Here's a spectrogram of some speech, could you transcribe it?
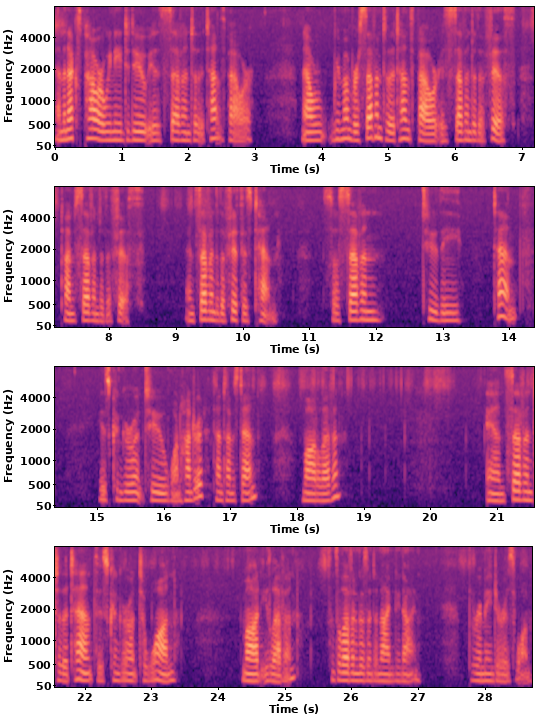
And the next power we need to do is 7 to the 10th power. Now remember, 7 to the 10th power is 7 to the 5th times 7 to the 5th. and 7 to the fifth is 10. So 7 to the 10th is congruent to 100, 10 times 10, mod 11. And 7 to the 10th is congruent to 1, mod 11. Since 11 goes into 99, the remainder is 1.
